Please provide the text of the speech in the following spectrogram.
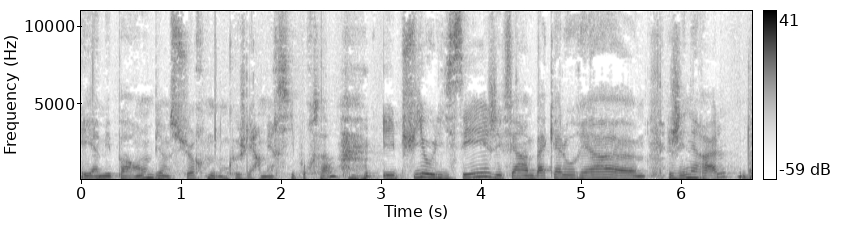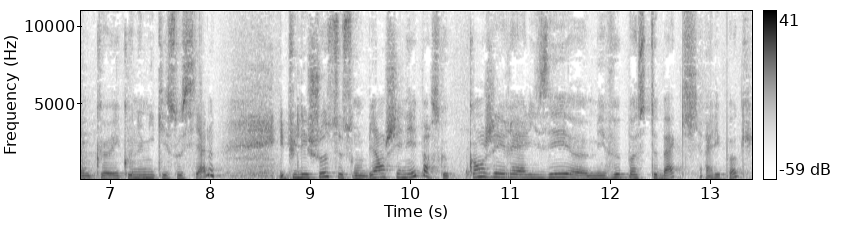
Et à mes parents, bien sûr. Donc je les remercie pour ça. Et puis au lycée, j'ai fait un baccalauréat euh, général, donc euh, économique et social. Et puis les choses se sont bien enchaînées parce que quand j'ai réalisé mes vœux post-bac à l'époque,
